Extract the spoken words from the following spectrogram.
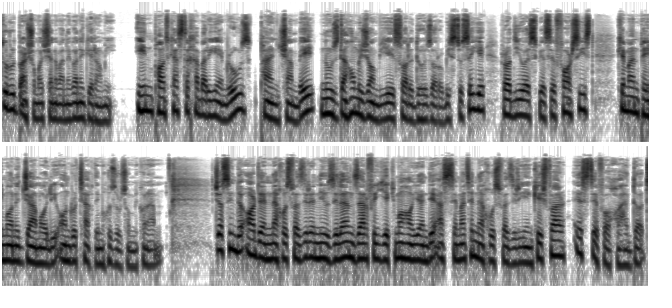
درود بر شما شنوندگان گرامی این پادکست خبری امروز پنجشنبه 19 ژانویه سال 2023 رادیو SBS فارسی است که من پیمان جمالی آن را تقدیم حضورتون می کنم. جاسیندا آردرن نخست وزیر نیوزیلند ظرف یک ماه آینده از سمت نخست وزیری این کشور استعفا خواهد داد.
